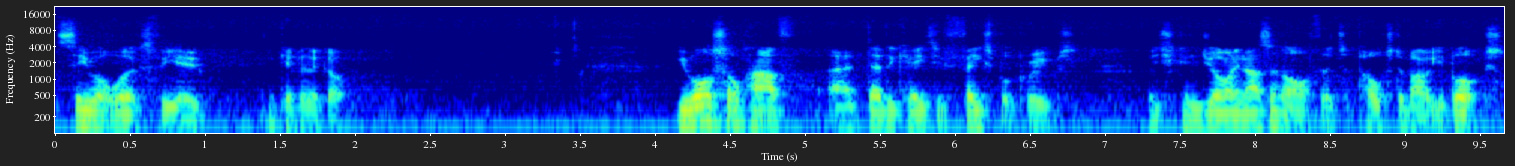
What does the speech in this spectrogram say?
see what works for you, give it a go. You also have uh, dedicated Facebook groups which you can join as an author to post about your books.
